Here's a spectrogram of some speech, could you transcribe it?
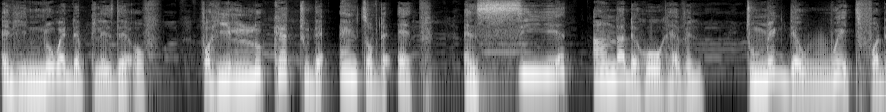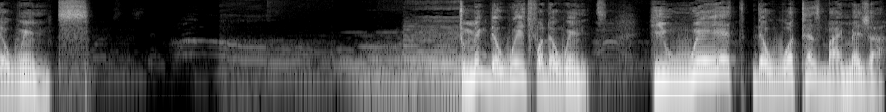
and he knoweth the place thereof. For he looketh to the ends of the earth, and seeth under the whole heaven, to make the weight for the winds. To make the weight for the winds. He weighed the waters by measure.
